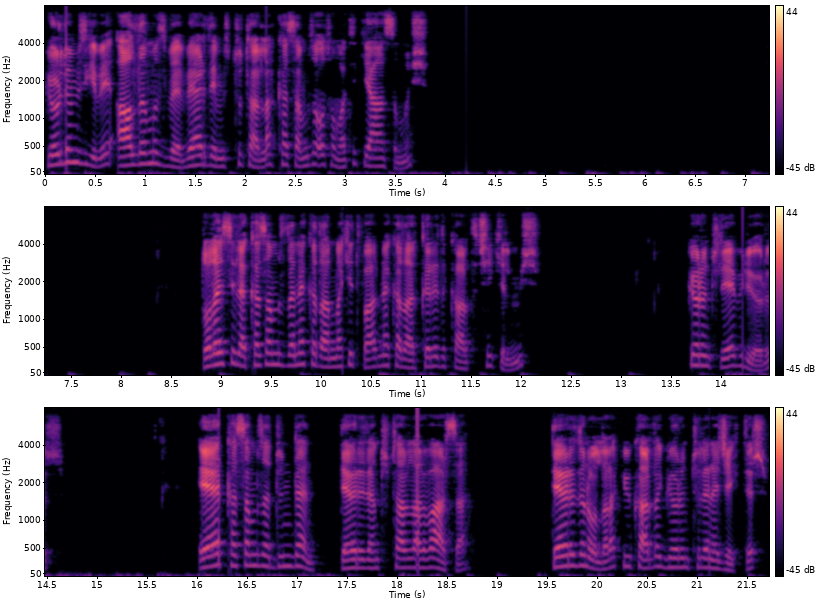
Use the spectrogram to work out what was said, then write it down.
Gördüğümüz gibi aldığımız ve verdiğimiz tutarlar kasamıza otomatik yansımış. Dolayısıyla kasamızda ne kadar nakit var, ne kadar kredi kartı çekilmiş görüntüleyebiliyoruz. Eğer kasamıza dünden devreden tutarlar varsa devreden olarak yukarıda görüntülenecektir.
